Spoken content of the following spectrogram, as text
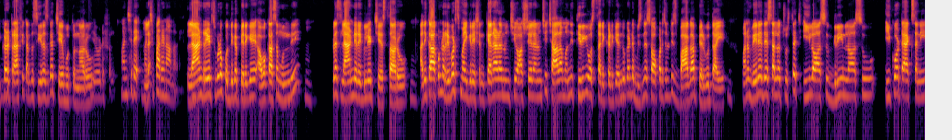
ఇక్కడ ట్రాఫిక్ అంత సీరియస్గా చేయబోతున్నారు ల్యాండ్ రేట్స్ కూడా కొద్దిగా పెరిగే అవకాశం ఉంది. ప్లస్ ల్యాండ్ రెగ్యులేట్ చేస్తారు. Hmm. అది కాకుండా రివర్స్ మైగ్రేషన్ కెనడా నుంచి ఆస్ట్రేలియా నుంచి చాలా మంది తిరిగి వస్తారు ఇక్కడికి. ఎందుకంటే బిజినెస్ ఆపర్చునిటీస్ బాగా పెరుగుతాయి. Hmm. మనం వేరే దేశాల్లో చూస్తే ఈ laws green laws eco tax అని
